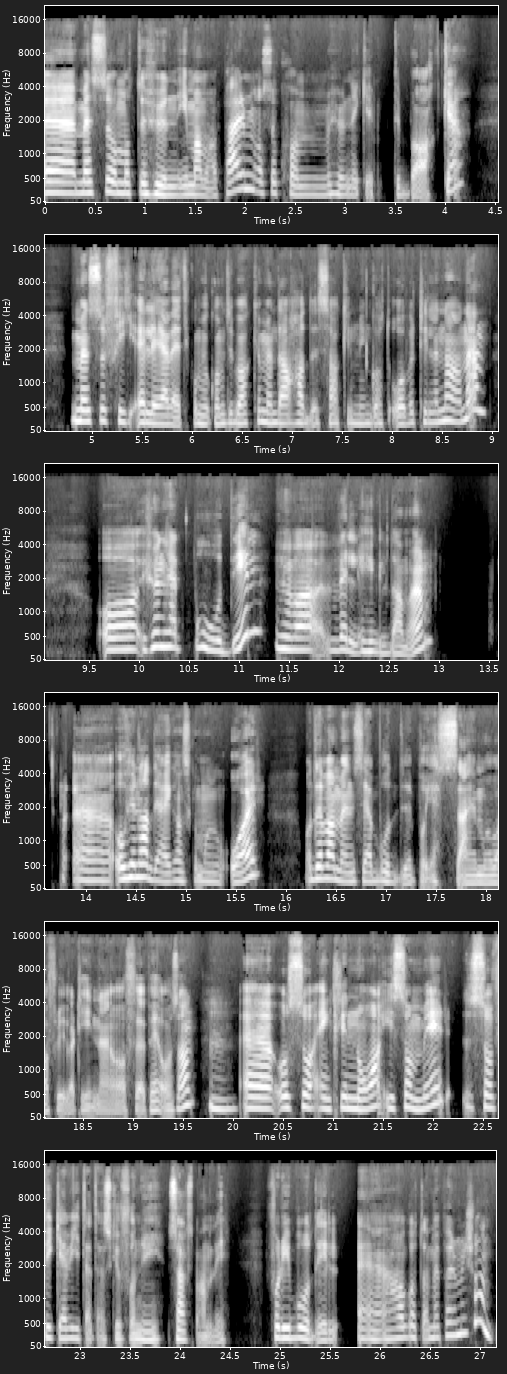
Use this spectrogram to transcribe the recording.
Eh, men så måtte hun i mammaperm, og så kom hun ikke tilbake. Men så fikk Eller jeg vet ikke om hun kom tilbake, men da hadde saken min gått over til en annen. Og hun het Bodil. Hun var en veldig hyggelig dame. Eh, og hun hadde jeg i ganske mange år. Og det var mens jeg bodde på Jessheim og var flyvertinne og før PH og sånn. Mm. Eh, og så egentlig nå, i sommer, så fikk jeg vite at jeg skulle få ny saksbehandler. Fordi Bodil eh, har gått av med permisjon.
